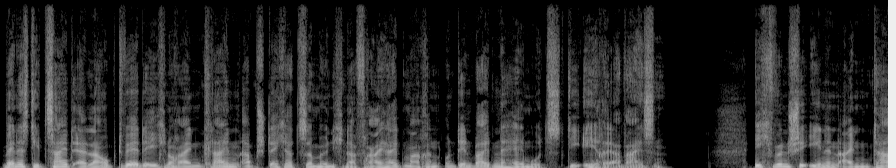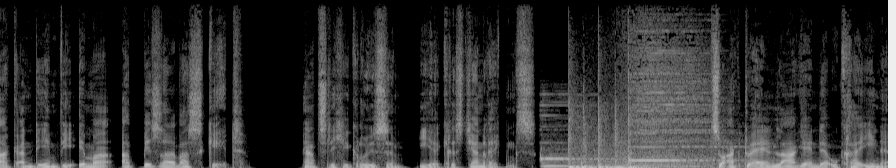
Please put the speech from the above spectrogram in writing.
Wenn es die Zeit erlaubt, werde ich noch einen kleinen Abstecher zur Münchner Freiheit machen und den beiden Helmuts die Ehre erweisen. Ich wünsche Ihnen einen Tag, an dem wie immer ab bisser was geht. Herzliche Grüße, Ihr Christian Reckens. Zur aktuellen Lage in der Ukraine.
